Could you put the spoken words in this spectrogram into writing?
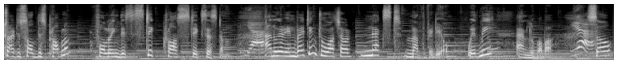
try to solve this problem following this stick cross stick system. Yeah. And we are inviting to watch our next math video with me and Lubaba. Yeah. So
